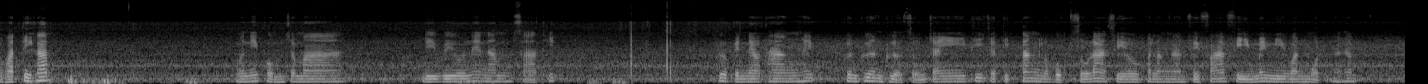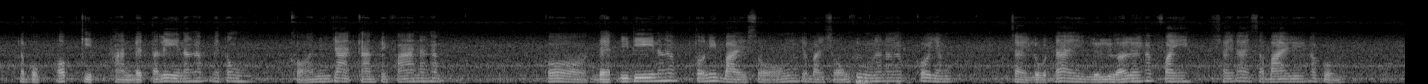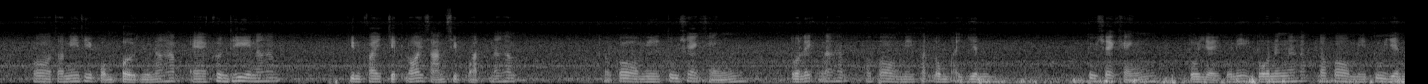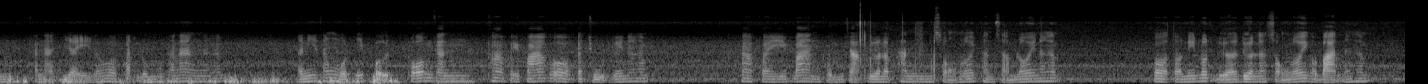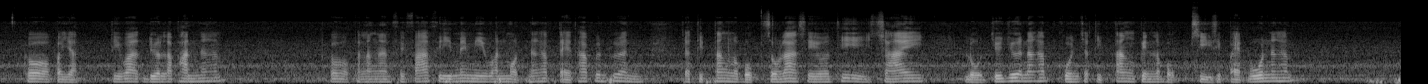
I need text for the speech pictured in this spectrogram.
สวัสดีครับ วันนี้ผมจะมารีวิวแนะนำสาธิต เพื่อเป็นแนวทางให้เพื่อนๆเผื่อสนใจที่จะติดตั้งระบบโซลาเซลล์พลังงานไฟฟ้าฟรีไม่มีวันหมดนะครับ ระบบออฟกิดผ่านแบตเตอรี่นะครับ ไม่ต้องขออนุญาตการไฟฟ้านะครับ ก็แดดดีๆนะครับ ตอนนี้บ่ายสองจะบ่ายสองครึ่งแล้วนะครับ ก็ยังจ่ายโหลดได้เหลือๆเลยครับไฟใช้ได้สบายเลยครับผม ก็ตอนนี้ที่ผมเปิดอยู่นะครับ แอร์ขึ้นที่นะครับ กินไฟ 730 วัตต์นะครับ แล้วก็มีตู้แช่แข็งตัวเล็กนะครับ แล้วก็มีพัดลมไอเย็น ตู้แช่แข็งตัวใหญ่ตัวนี้ตัวหนึ่งนะครับ แล้วก็มีตู้เย็นขนาดใหญ่ แล้วก็พัดลมข้างล่างนะครับ อันนี้ทั้งหมดนี้เปิดพร้อมกันค่าไฟฟ้าก็กระฉูดเลยนะครับ ค่าไฟบ้านผมจากเดือนละพันสองร้อยพันสามร้อยนะครับ ก็ตอนนี้ลดเหลือเดือนละสองร้อยกว่าบาทนะครับ ก็ประหยัด ที่ว่าเดือนละพันนะครับ ก็พลังงานไฟฟ้าฟรีไม่มีวันหมดนะครับ แต่ถ้าเพื่อนๆจะติดตั้งระบบโซลาเซลล์ที่ใช้โหลดเยอะๆนะครับ ควรจะติดตั้งเป็นระบบ 48 โวลต์นะครับ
